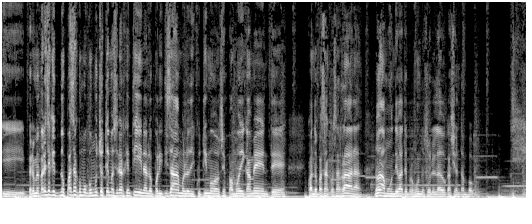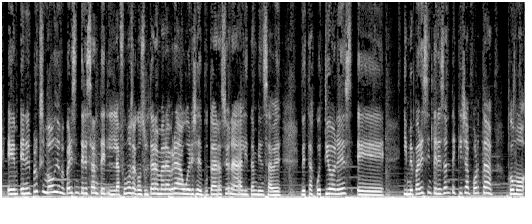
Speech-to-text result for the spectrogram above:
Y, pero me parece que nos pasa como con muchos temas en la Argentina. Lo politizamos, lo discutimos espamódicamente. Cuando pasan cosas raras. No damos un debate profundo sobre la educación tampoco. Eh, en el próximo audio me parece interesante, la fuimos a consultar a Mara Brauer, ella es diputada nacional y también sabe de estas cuestiones, eh, y me parece interesante que ella aporta como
